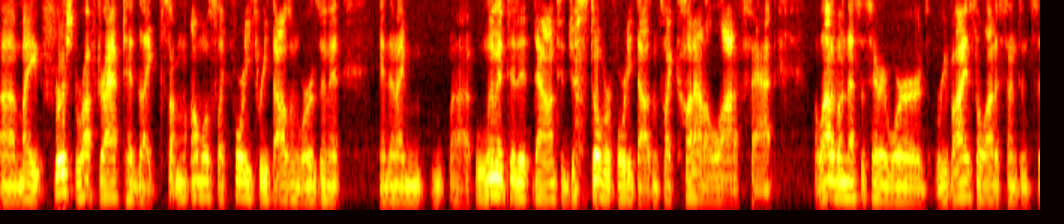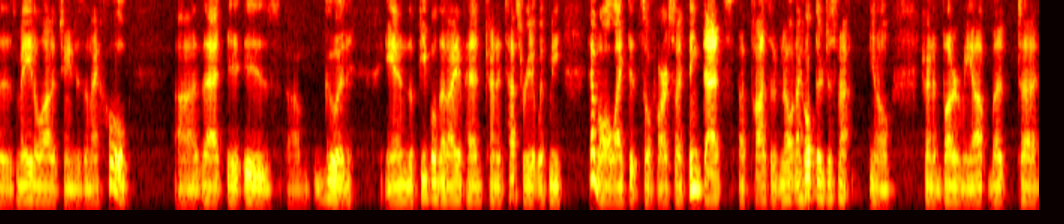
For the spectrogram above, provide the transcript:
uh, my first rough draft had like something almost like 43,000 words in it and then I uh, limited it down to just over 40,000. So I cut out a lot of fat, a lot of unnecessary words, revised a lot of sentences, made a lot of changes, and I hope uh, that it is um, good. And the people that I have had kind of test read it with me have all liked it so far. So I think that's a positive note, and I hope they're just not, you know, trying to butter me up. But uh,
